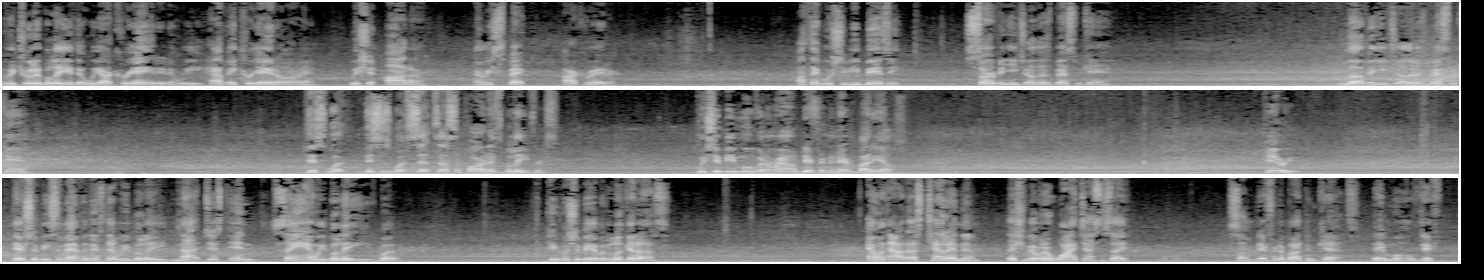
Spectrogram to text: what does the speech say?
if we truly believe that we are created and we have a creator and we should honor and respect our creator, I think we should be busy serving each other as best we can. Loving each other as best we can. This what this is what sets us apart as believers. We should be moving around different than everybody else. Period. There should be some evidence that we believe, not just in saying we believe, but people should be able to look at us and without us telling them, they should be able to watch us and say, something different about them cats. They move different.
